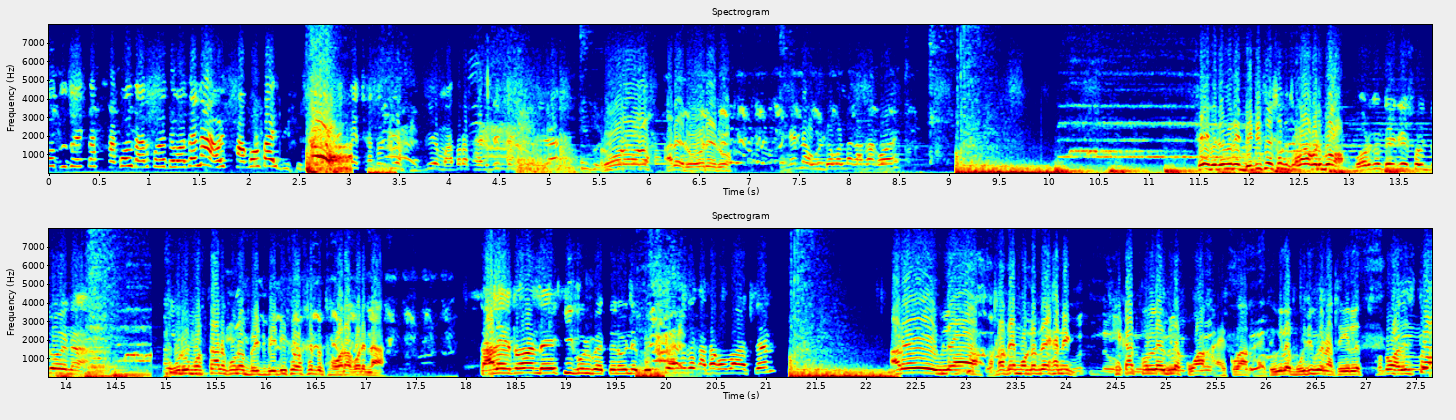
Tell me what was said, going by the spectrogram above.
তো দুটো একটা ছাগল দাঁড় করে দেওয়া যায় না ওই ছাগলটাই দিছি ছাতা দিয়ে ফুটিয়ে মাথাটা ফাটি দিন রো রো রো। আরে রো রে রো। এখানে উল্টো পাল্টা কথা কয়। সেই বেদে বেদে ব্রিটিশের সাথে ঝগড়া করব? কিন্তু সহ্য হয় না। পুরো মস্তান কোনো ব্রিটিশের সাথে ঝগড়া করে না। তাহলে কি করবে তেন ওই ব্রিটিশের সাথে কথা কবা আছেন। আরে এগুলা হঠাৎ মোটাতে এখানে ঠেকাত পড়লে এগুলা কোয়া খায় কোয়া খায়। তুই এগুলা বুঝবে না তুই এগুলা ছোট আছিস তো।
